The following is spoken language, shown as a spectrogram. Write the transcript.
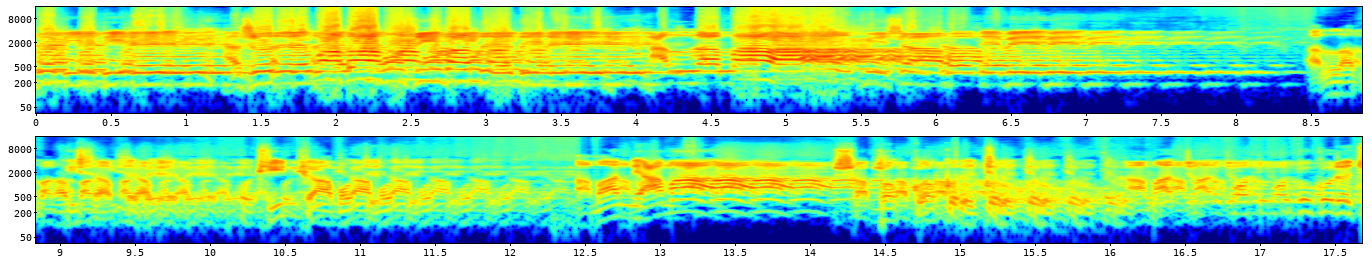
ঘটিয়ে দিলে আসরের মগা মুসিবতের দিনে আল্লাহ পাক হিসাব দেবে। আল্লাহ পাক হিসাব দেবে কঠিন কামতে আমার আমার সব ভক্ষণ করেছ। আমার জন্য কতটুকু করেছ?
